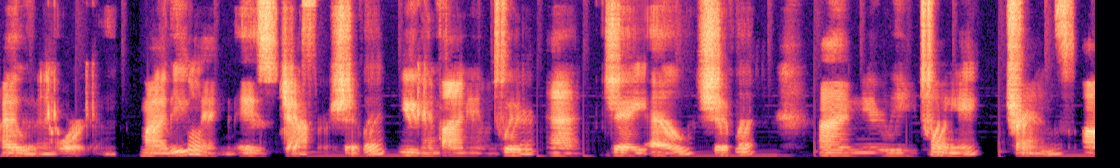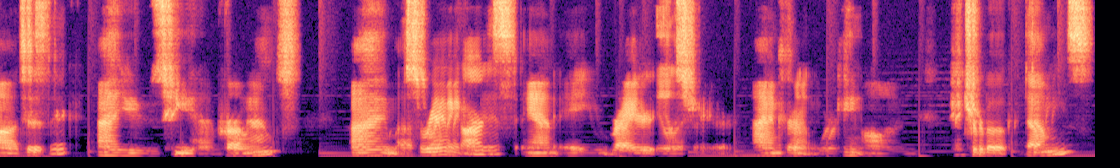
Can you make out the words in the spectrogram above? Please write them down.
I live in Oregon. My legal name is Jasper Shiflett. You can find me on Twitter at JL Shiflett. I'm nearly 28, trans, autistic. I use he, him pronouns. I'm a ceramic artist and a writer illustrator. I'm currently working on picture book dummies,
